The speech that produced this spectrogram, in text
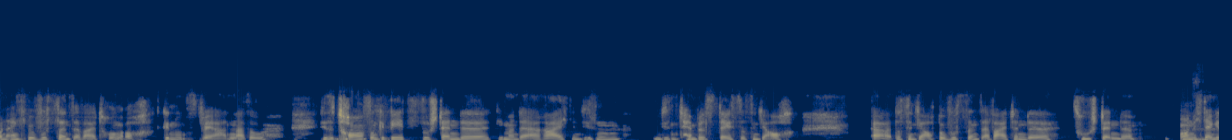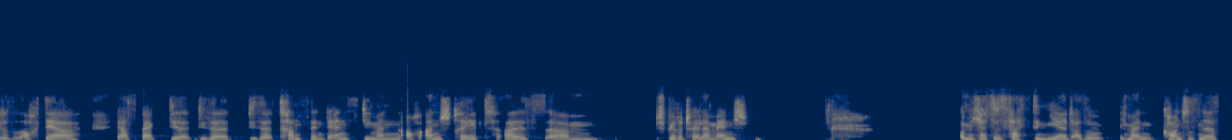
und eigentlich Bewusstseinserweiterung auch genutzt werden. Also diese Trance- und Gebetszustände, die man da erreicht in diesen, in diesen Temple States, das sind ja auch, äh, das sind ja auch bewusstseinserweiternde Zustände. Und ich mhm. denke, das ist auch der, der Aspekt dieser, dieser, dieser Transzendenz, die man auch anstrebt als ähm, spiritueller Mensch. und mich hat das fasziniert. Also ich meine, Consciousness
